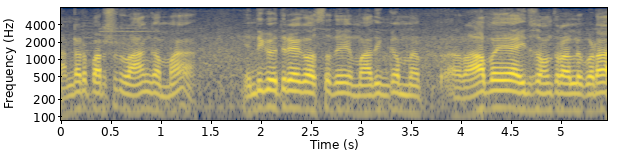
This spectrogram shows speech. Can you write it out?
హండ్రెడ్ పర్సెంట్ రాంగ్ అమ్మా. ఎందుకు వ్యతిరేకం వస్తుంది? మాది ఇంకా రాబోయే ఐదు సంవత్సరాల్లో కూడా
